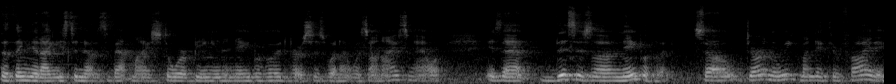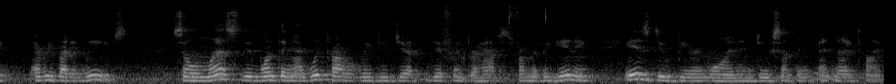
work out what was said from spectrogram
the thing that I used to notice about my store being in a neighborhood versus when I was on Eisenhower is that this is a neighborhood. So during the week, Monday through Friday, everybody leaves. So unless the one thing I would probably do Jeff, different perhaps from the beginning is do beer and wine and do something at nighttime.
